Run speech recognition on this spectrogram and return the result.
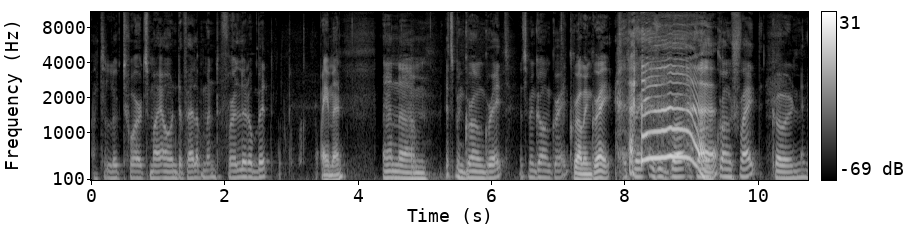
I had to look towards my own development for a little bit, Amen. and um, it's been growing great. It's been going great. Growing great. It's, been grow, grow, growing great, Growing.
